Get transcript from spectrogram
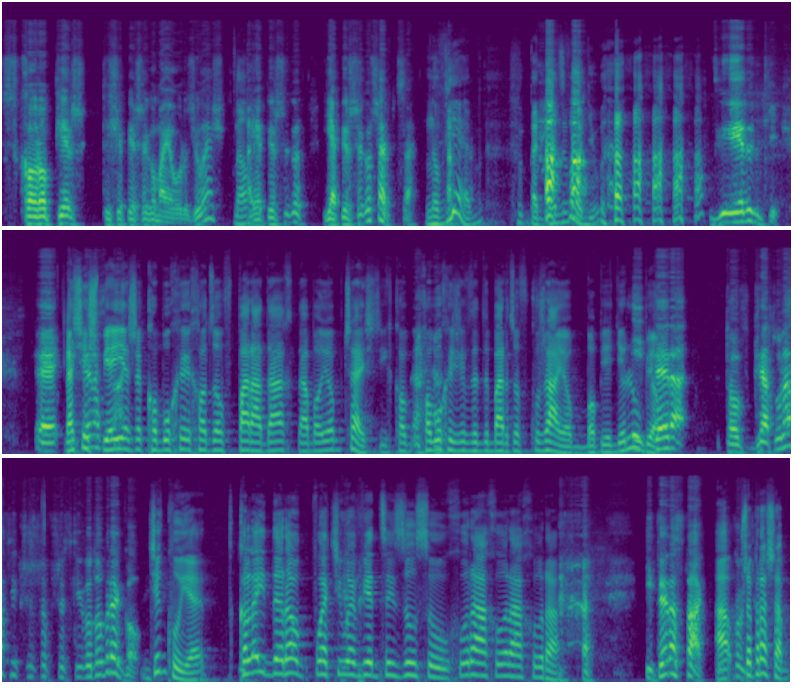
Skoro pierwszy, ty się 1 maja urodziłeś? No. A ja 1, ja 1 czerwca. No wiem, będę dzwonił. Dwie jedynki. E, Ja i się śmieję, tak, że komuchy chodzą w paradach na moją cześć i kom- komuchy się wtedy bardzo wkurzają, bo mnie nie I lubią. teraz, to w gratulacje Krzysztof wszystkiego dobrego. Dziękuję. Kolejny rok płaciłem więcej ZUS-u. Hurra, hurra, hurra. I teraz tak, A przepraszam.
